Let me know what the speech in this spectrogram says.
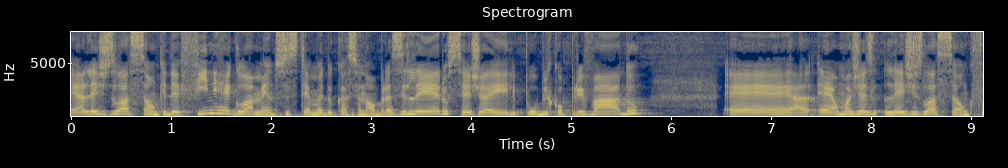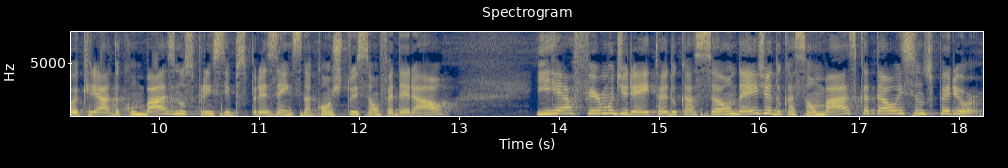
é a legislação que define e regulamenta o sistema educacional brasileiro, seja ele público ou privado. É, é uma legislação que foi criada com base nos princípios presentes na Constituição Federal e reafirma o direito à educação desde a educação básica até o ensino superior.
